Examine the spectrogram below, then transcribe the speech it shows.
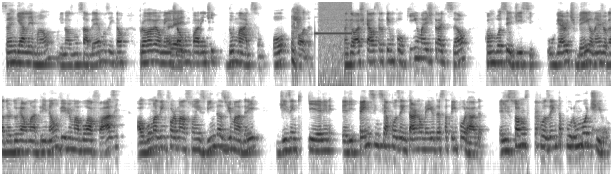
sangue alemão e nós não sabemos, então provavelmente é algum parente do Madison. O foda. Mas eu acho que a Áustria tem um pouquinho mais de tradição como você disse, o Garrett Bale, né, jogador do Real Madrid, não vive uma boa fase. Algumas informações vindas de Madrid dizem que ele, ele pensa em se aposentar no meio dessa temporada. Ele só não se aposenta por um motivo.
